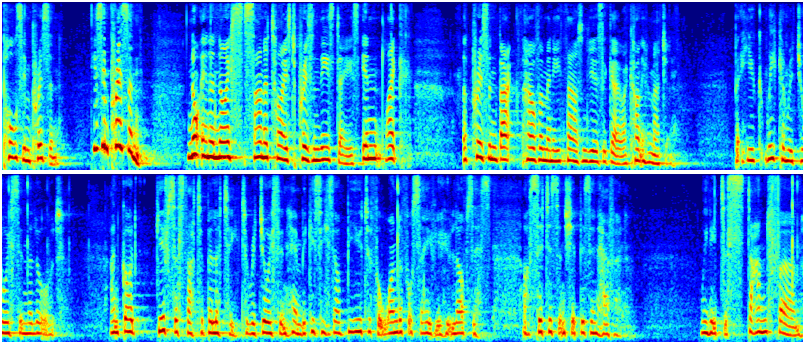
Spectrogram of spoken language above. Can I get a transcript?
Paul's in prison. He's in prison. Not in a nice, sanitized prison these days, in like a prison back however many thousand years ago. I can't even imagine. But he, we can rejoice in the Lord. And God gives us that ability to rejoice in Him because He's our beautiful, wonderful Savior who loves us. Our citizenship is in heaven. We need to stand firm.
